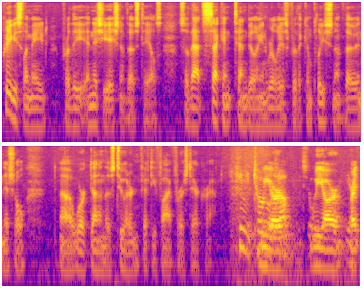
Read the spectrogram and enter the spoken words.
previously made for the initiation of those tails. So that second 10 billion really is for the completion of the initial uh, work done on those 255 first aircraft. Can you total We it are, up? we are, Yeah. right,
